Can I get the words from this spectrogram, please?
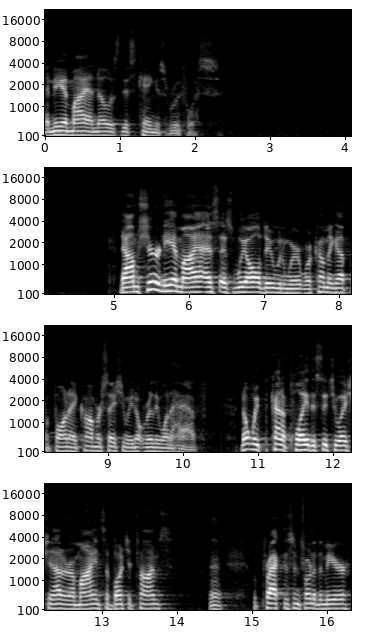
And Nehemiah knows this king is ruthless. Now, I'm sure Nehemiah, as, as we all do when we're, we're coming up upon a conversation we don't really want to have, don't we kind of play the situation out in our minds a bunch of times? we practice in front of the mirror.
